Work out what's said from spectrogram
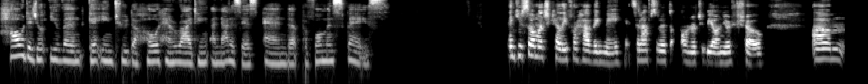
How did you even get into the whole handwriting analysis and performance space? Thank you so much, Kelly, for having me. It's an absolute honor to be on your show. Um,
